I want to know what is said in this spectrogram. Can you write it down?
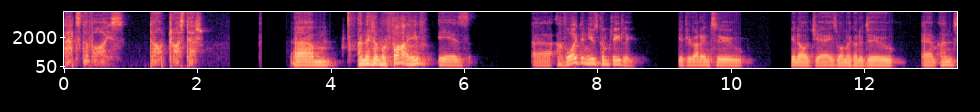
That's the voice. Don't trust it. Um, and then number five is uh, avoid the news completely. If you're going into, you know, Jays, what am I going to do? Um, and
